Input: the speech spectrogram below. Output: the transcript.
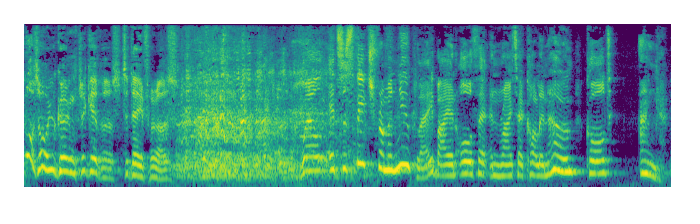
What are you going to give us today for us? Well, it's a speech from a new play by an author and writer, Colin Home, called Anger.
